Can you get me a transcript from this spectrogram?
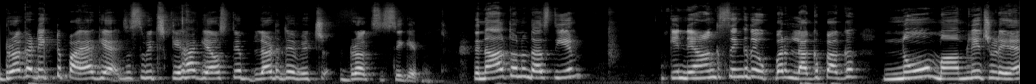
ਡਰਗ ਐਡਿਕਟ ਪਾਇਆ ਗਿਆ, ਜਿਸ ਵਿੱਚ ਕਿਹਾ ਗਿਆ ਉਸਦੇ ਬਲੱਡ ਦੇ ਵਿੱਚ ਡਰੱਗਸ ਸੀਗੇ। ਤੇ ਨਾਲ ਤੁਹਾਨੂੰ ਦੱਸ ਦਈਏ ਕਿ ਨਿਹੰਗ ਸਿੰਘ ਦੇ ਉੱਪਰ ਲਗਭਗ 9 ਮਾਮਲੇ ਜਿਹੜੇ ਹੈ,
